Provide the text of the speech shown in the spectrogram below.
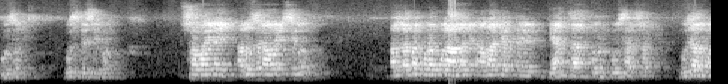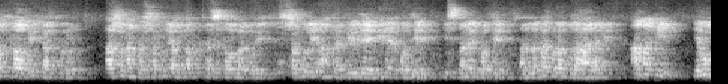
বুঝুন বুঝতে শিখুন সময় নাই, আলোচনা অনেক ছিল। আল্লাহ রব্বুল আলামিন আমাকে আপনাকে জ্ঞান দান করুন, বোঝার বোঝার মতো তৌফিক দান করুন। আসুন আমরা সকলে আল্লাহর কাছে তওবা করি সকলে আমরা ফিরে যাই দিনের পথে, ইসলামের পথে। আল্লাহ রব্বুল আলামিন আমাকে এবং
